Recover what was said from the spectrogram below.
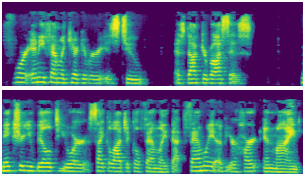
for any family caregiver is to as dr boss says make sure you build your psychological family that family of your heart and mind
